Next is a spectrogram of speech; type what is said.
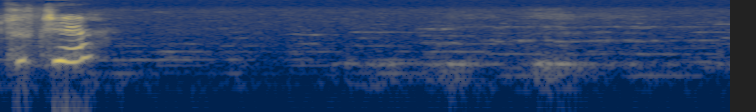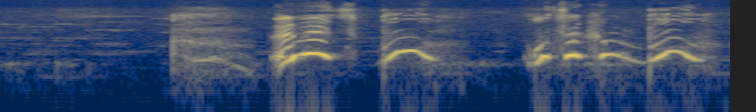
Türkiye. Evet bu. O takım bu.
